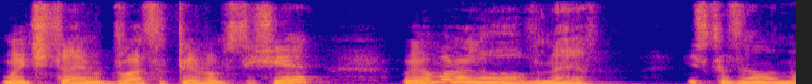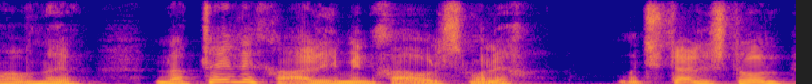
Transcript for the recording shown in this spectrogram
Мы читаем в 21 стихе «Вымрал Авнер». И сказал ему Авнер «Нателиха али минха уль смолеха». Мы читали, что он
